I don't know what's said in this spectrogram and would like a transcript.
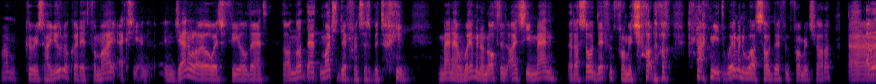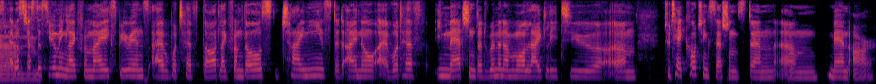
I'm curious how you look at it. For my actually, in, in general, I always feel that there are not that much differences between men and women and often i see men that are so different from each other i meet women who are so different from each other um, I, was, I was just um, assuming like from my experience i would have thought like from those chinese that i know i would have imagined that women are more likely to um, to take coaching sessions than um, men are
